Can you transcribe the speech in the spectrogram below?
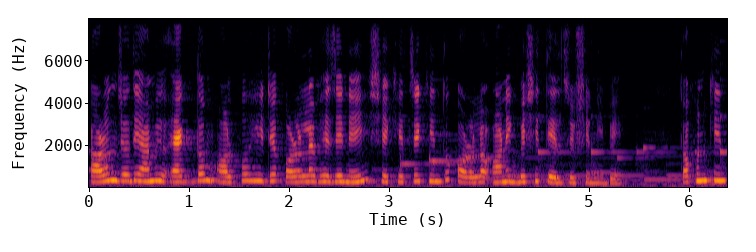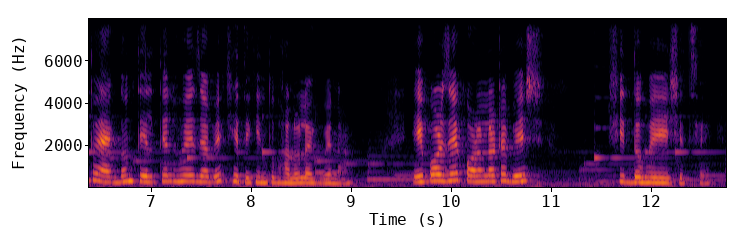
কারণ যদি আমি একদম অল্প হিটে করলা ভেজে নেই, সেক্ষেত্রে কিন্তু করলা অনেক বেশি তেল চুষে নিবে। তখন কিন্তু একদম তেল তেল হয়ে যাবে, খেতে কিন্তু ভালো লাগবে না। এই পর্যায়ে করলাটা বেশ সিদ্ধ হয়ে এসেছে।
